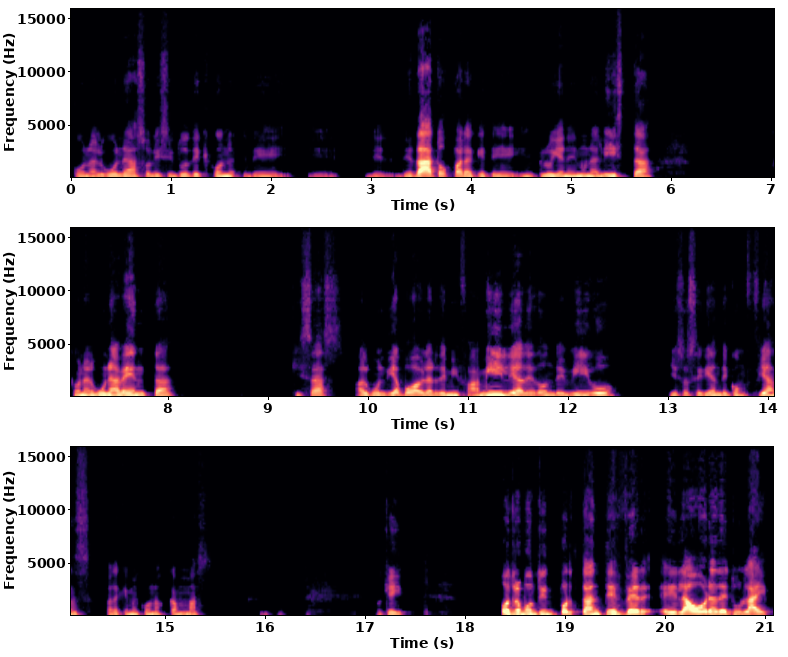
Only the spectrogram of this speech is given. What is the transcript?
con alguna solicitud de, eh, de datos para que te incluyan en una lista, con alguna venta. Quizás algún día puedo hablar de mi familia, de dónde vivo, y eso serían de confianza para que me conozcan más. Otro punto importante es ver eh, la hora de tu live.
